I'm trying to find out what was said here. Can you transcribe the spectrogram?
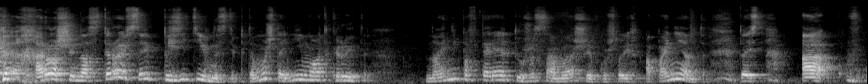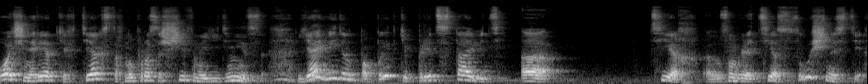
хороший настрой в своей позитивности, потому что они ему открыты. Но они повторяют ту же самую ошибку, что их оппоненты. То есть а в очень редких текстах, ну просто считанные единицы, я видел попытки представить э, тех, э, условно говоря, те сущности,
